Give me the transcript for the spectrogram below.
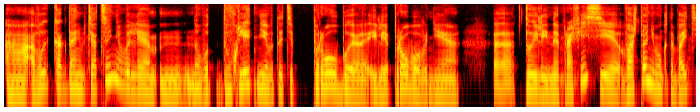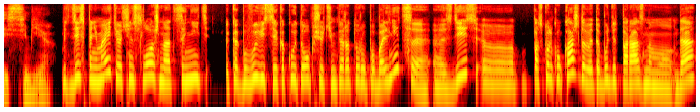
А, а вы когда-нибудь оценивали, ну вот двухлетние вот эти пробы или пробования той или иной профессии, во что они могут обойтись в семье? Здесь, понимаете, очень сложно оценить, как бы вывести какую-то общую температуру по больнице. Э, здесь, э, поскольку у каждого это будет по-разному, да,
